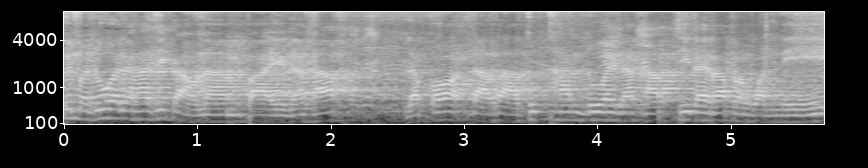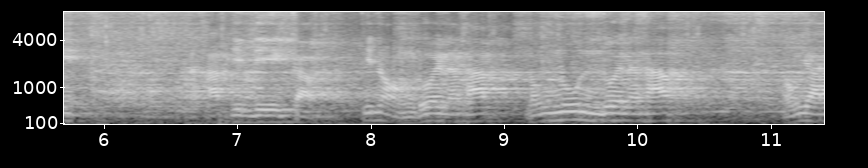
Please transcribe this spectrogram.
ขึ้นมาด้วยนะฮะที่กล่าวนามไปนะครับ แล้วก็ดาราทุกท่านด้วยนะครับ ที่ได้รับรางวัลนี้นะครับ ยินดีกับพี่หน่องด้วยนะครับ น้องนุ่นด้วยนะครับ น้องยา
